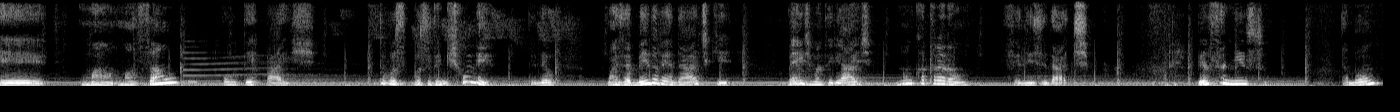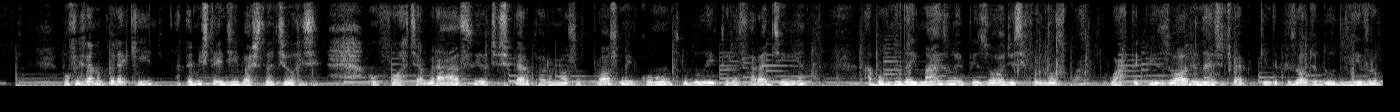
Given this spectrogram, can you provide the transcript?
é, uma mansão ou ter paz? Então você, você tem que escolher, entendeu? Mas é bem da verdade que bens materiais nunca trarão felicidade. Pensa nisso, tá bom? Vou ficando por aqui. Até me estendi bastante hoje. Um forte abraço e eu te espero para o nosso próximo encontro do Leitura Saradinha, abordando aí mais um episódio. Esse foi o nosso quarto episódio, né? A gente vai para o quinto episódio do livro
